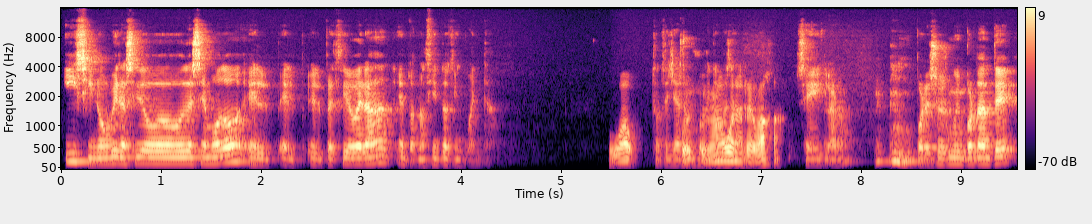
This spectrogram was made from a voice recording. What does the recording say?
Y si no hubiera sido de ese modo, el, el, precio era en torno a 150. Wow. Entonces ya es pues una buena rebaja. Sí, claro. Por eso es muy importante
